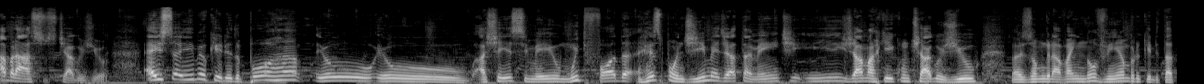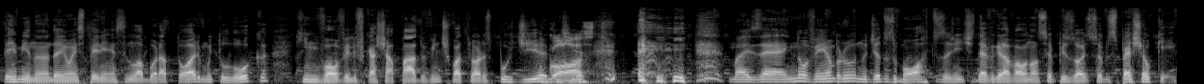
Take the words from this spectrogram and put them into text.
Abraços, Thiago Gil. É isso aí, meu querido. Porra, eu, eu achei esse e-mail muito foda, respondi imediatamente e já marquei com o Thiago Gil. Nós vamos gravar em novembro, que ele tá terminando aí uma experiência no laboratório muito louca, que envolve ele ficar chapado 24 horas por dia. Gosto. Mas é em novembro, no Dia dos Mortos, a gente deve gravar o nosso episódio sobre o Special K.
